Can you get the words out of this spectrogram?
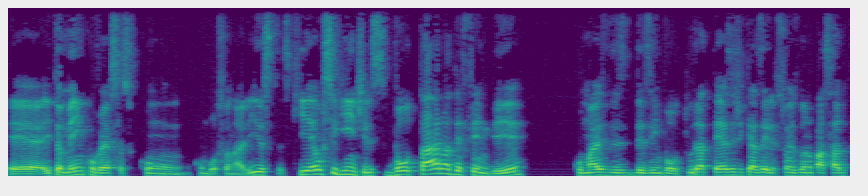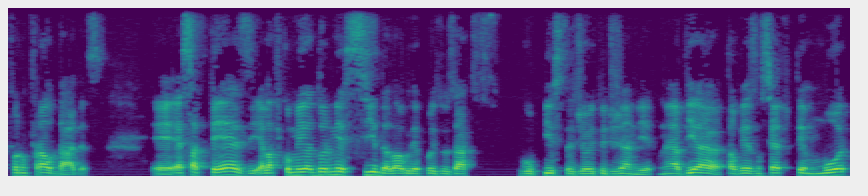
é, e também em conversas com, com bolsonaristas, que é o seguinte, eles voltaram a defender com mais desenvoltura a tese de que as eleições do ano passado foram fraudadas é, essa tese ela ficou meio adormecida logo depois dos atos golpistas de 8 de janeiro. Né? Havia talvez um certo temor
